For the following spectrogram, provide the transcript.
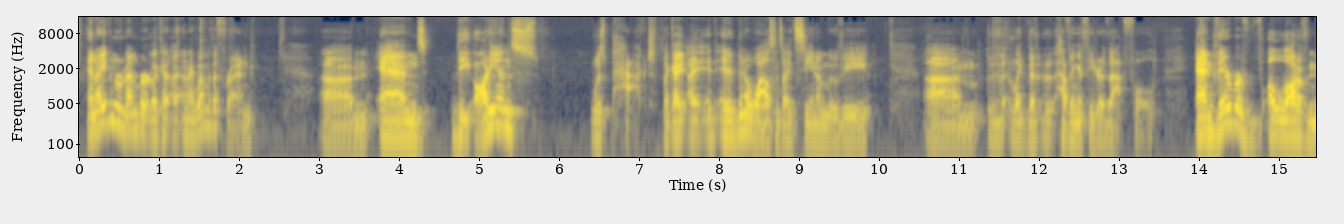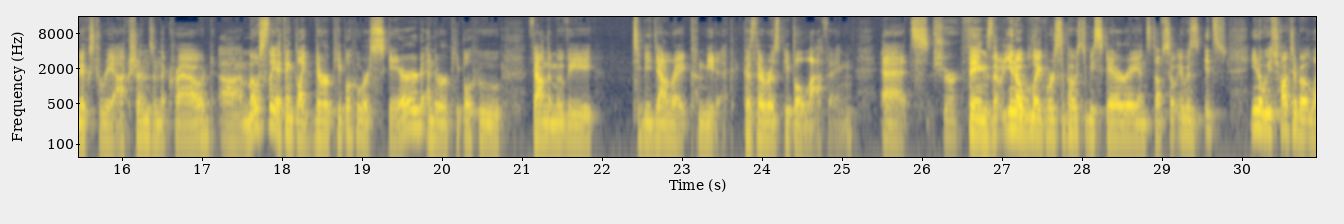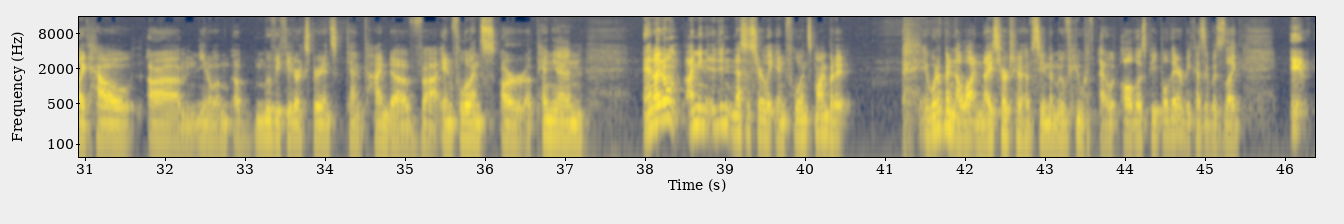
and i even remember like I- and i went with a friend um, and the audience was packed. Like I, I it, it had been a while since I'd seen a movie, um, th- like the, having a theater that full, and there were a lot of mixed reactions in the crowd. Uh, mostly, I think like there were people who were scared, and there were people who found the movie to be downright comedic because there was people laughing at Sure. things that you know like were supposed to be scary and stuff so it was it's you know we've talked about like how um you know a, a movie theater experience can kind of uh, influence our opinion and i don't i mean it didn't necessarily influence mine but it it would have been a lot nicer to have seen the movie without all those people there because it was like it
